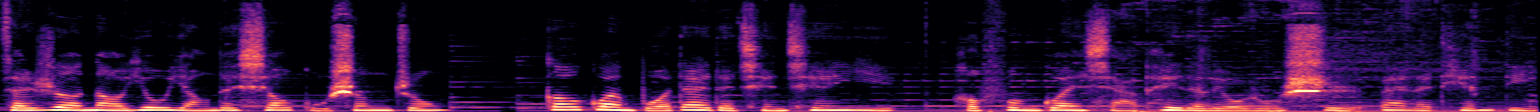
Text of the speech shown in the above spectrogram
在热闹悠扬的箫鼓声中。高冠博带的钱谦益和凤冠霞帔的柳如是拜了天地，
